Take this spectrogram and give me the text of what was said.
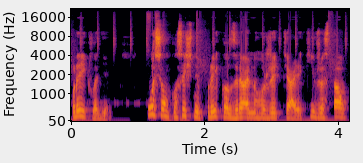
прикладів. Ось вам класичний приклад з реального життя, який вже став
